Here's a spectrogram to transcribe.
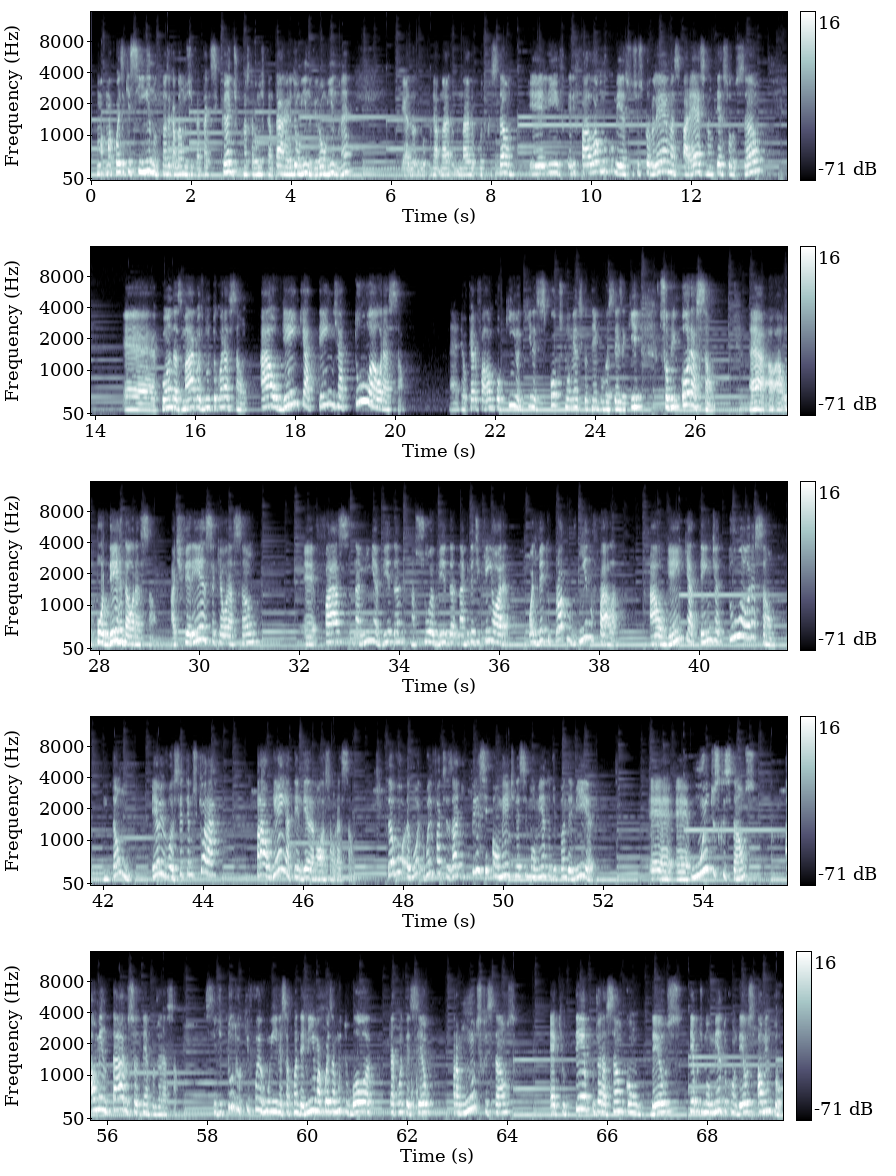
uma, uma, coisa que esse hino que nós acabamos de cantar, que esse cântico que nós acabamos de cantar, na verdade é um hino, virou um hino, né? É, do, na, na área do culto cristão, ele, ele fala logo no começo: se os problemas parecem não ter solução, é, quando as mágoas no teu coração, há alguém que atende a tua oração. É, eu quero falar um pouquinho aqui, nesses poucos momentos que eu tenho com vocês aqui, sobre oração, é, a, a, o poder da oração a diferença que a oração é, faz na minha vida, na sua vida, na vida de quem ora. Pode ver que o próprio hino fala: há alguém que atende a tua oração. Então, eu e você temos que orar para alguém atender a nossa oração. Então, eu vou, eu vou, vou enfatizar que, principalmente nesse momento de pandemia, é, é, muitos cristãos aumentaram o seu tempo de oração se de tudo que foi ruim nessa pandemia, uma coisa muito boa que aconteceu para muitos cristãos é que o tempo de oração com Deus, tempo de momento com Deus aumentou.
